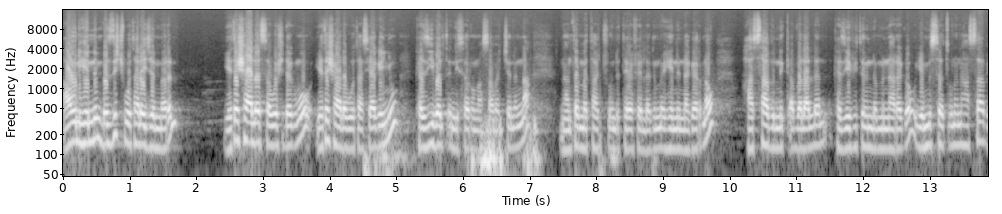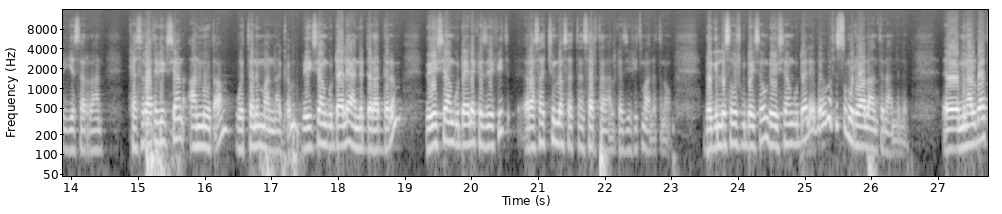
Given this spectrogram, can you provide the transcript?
አሁን ይሄንን በዚች ቦታ ላይ ጀመርን። የተሻለ ሰዎች ደግሞ የተሻለ ቦታ ሲያገኙ ከዚህ ይበልጥ እንዲሰሩ ነው ሀሳባችንና እናንተም መታችሁ እንድታዩ የፈለግን ነው። ይሄንን ነገር ነው ሀሳብ እንቀበላለን። ከዚህ በፊትም እንደምናደርገው የምሰጡንን ሀሳብ እየሰራን ከስርዓተ ቤተክርስቲያን አንወጣም፣ ወተንም አናቅም። በቤተክርስቲያን ጉዳይ ላይ አንደራደርም። በቤተክርስቲያን ጉዳይ ላይ ከዚህ በፊት ራሳችንን ለሰተን ሰርተናል። ከዚህ በፊት ማለት ነው። በግለሰቦች ጉዳይ ሳይሆን በቤተክርስቲያን ጉዳይ ላይ በፍጹም ወደኋላ እንትን አንልም። ምናልባት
